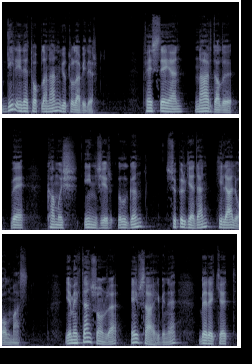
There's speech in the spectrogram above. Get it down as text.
Dil ile toplanan yutulabilir. Fesleğen, nar dalı ve kamış, incir, ılgın süpürgeden hilal olmaz. Yemekten sonra ev sahibine bereket,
